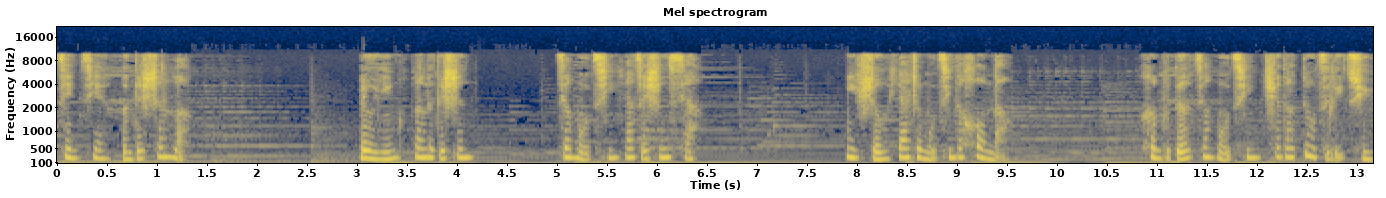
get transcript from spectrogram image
渐渐吻得深了，柳莹翻了个身，将母亲压在身下。一手压着母亲的后脑，恨不得将母亲吃到肚子里去。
